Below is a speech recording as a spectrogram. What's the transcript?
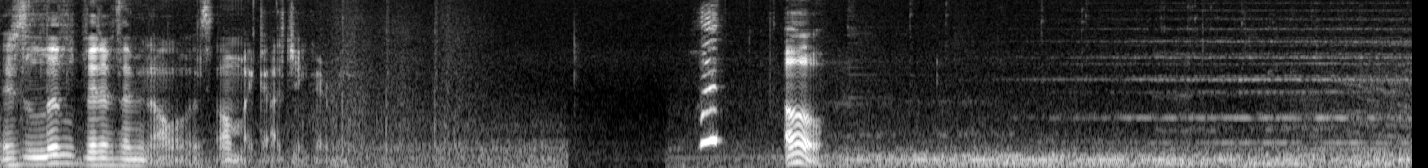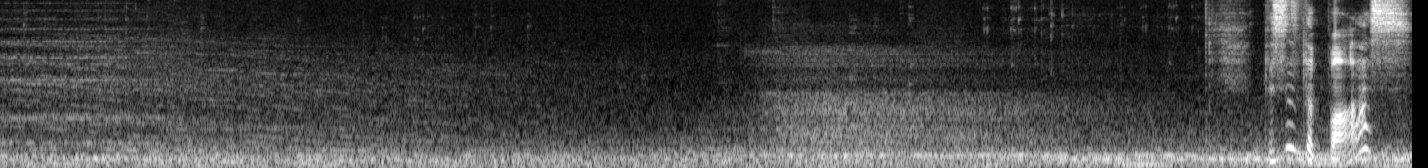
There's a little bit of them in all of us. Oh my god, Jake Kirby. What? Oh. This is the boss?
